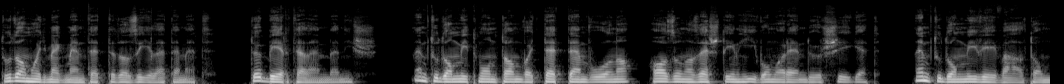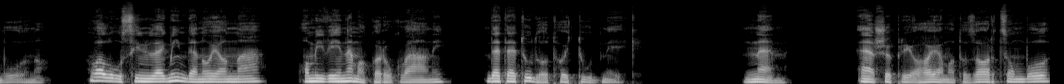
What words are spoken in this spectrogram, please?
Tudom, hogy megmentetted az életemet. Több értelemben is. Nem tudom, mit mondtam vagy tettem volna, ha azon az estén hívom a rendőrséget. Nem tudom, mivé váltam volna. Valószínűleg minden olyanná, amivé nem akarok válni, de te tudod, hogy tudnék. Nem. Elsöpri a hajamat az arcomból,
